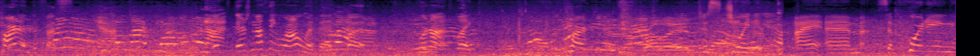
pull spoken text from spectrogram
part of the festival. Yeah. Not. There's nothing wrong with it, but we're not like part of it. Just joining it. I am supporting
